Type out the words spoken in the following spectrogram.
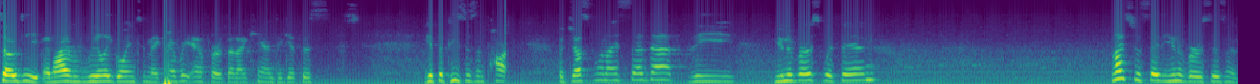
so deep, and I'm really going to make every effort that I can to get this, get the pieces in part. But just when I said that, the universe within, let's just say the universe isn't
